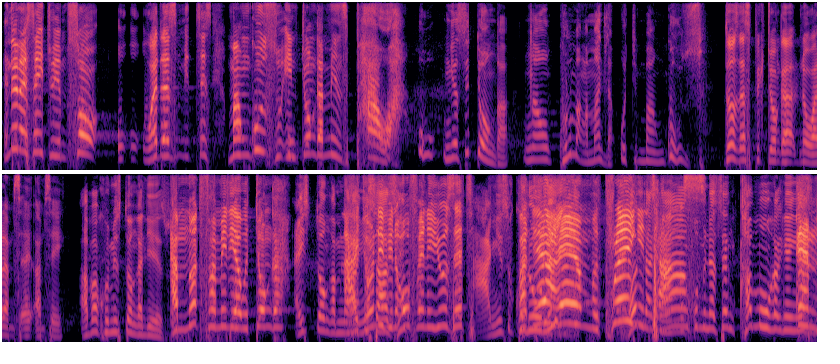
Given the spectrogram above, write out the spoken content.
And then I say to him, So what does it says? Manguzu in Tonga means power. Ngesitonga nxa ukhuluma ngamandla uthi Those that speak Tonga know what I'm, say, I'm saying. abakhuluma isitonga liyezwa I'm not familiar with Tonga. I don't even angisazi often use it. Ah, but there I am praying in kodwa nanku tongues. mina sengiqhamuka nge- And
